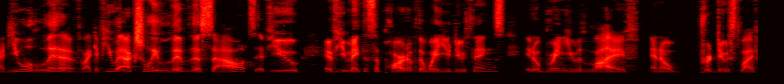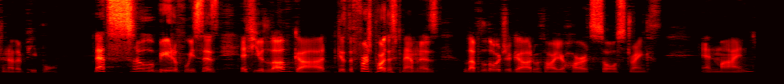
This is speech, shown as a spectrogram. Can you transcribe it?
Like you will live. Like if you actually live this out, if you, if you make this a part of the way you do things, it'll bring you life and it'll produce life in other people. That's so beautiful. He says, if you love God, because the first part of this commandment is love the Lord your God with all your heart, soul, strength, and mind.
